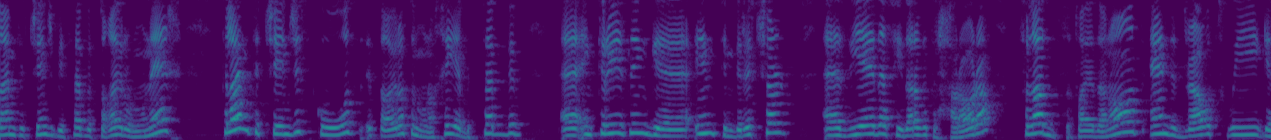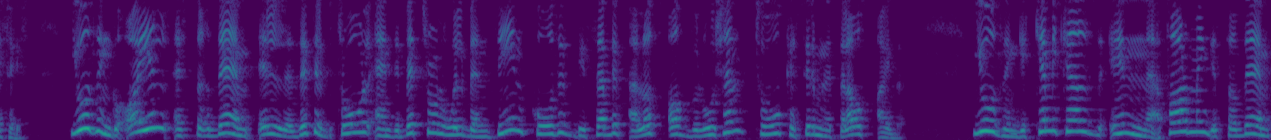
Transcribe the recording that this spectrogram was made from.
climate change بيسبب تغير المناخ climate changes cause التغيرات المناخية بتسبب uh, increasing uh, in temperature uh, زيادة في درجة الحرارة floods فيضانات and droughts وجفاف using oil استخدام زيت البترول and petrol والبنزين causes بيسبب a lot of pollution to كثير من التلوث أيضا. Using chemicals in farming استخدام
